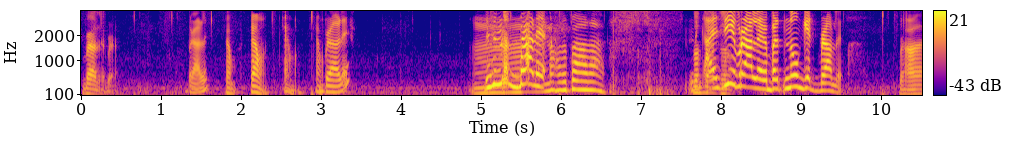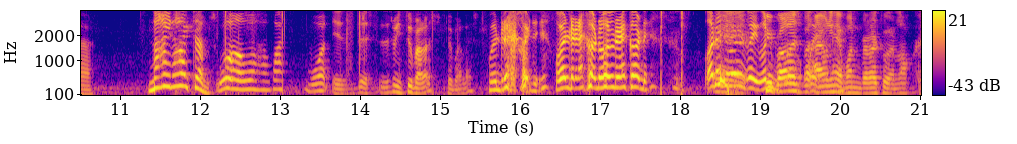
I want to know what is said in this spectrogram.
Brawler, Brawler. Brawler? Come on, come on, come on, come Brawler? on. This is not Brawler. Mm, Not a Brawler. Not I see a no. Brawler, but no get Brawler. Brawler. Nine items. Whoa, whoa, what? What is this? Does this mean two Brawlers? Two Brawlers? World record, world record, world record. What is Yeah, world? Wait, what two is Brawlers, but wait. I only have one Brawler to unlock.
